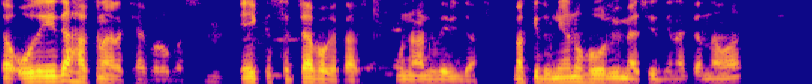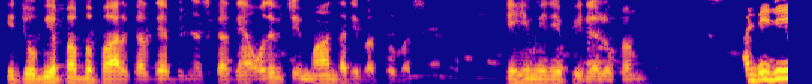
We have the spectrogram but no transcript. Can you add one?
ਤਾਂ ਉਹਦੇ ਇਹਦਾ ਹੱਕ ਨਾ ਰੱਖਿਆ ਕਰੋ ਬਸ। ਇਹ ਇੱਕ ਸੱਚਾ ਭਗਤ ਆ ਗੁਰੂ ਨਾਨਕ ਦੇਵ ਜੀ ਦਾ। ਬਾਕੀ ਦੁਨੀਆ ਨੂੰ ਹੋਰ ਵੀ ਮੈਸੇਜ ਦੇਣਾ ਚਾਹੁੰਦਾ ਵਾਂ ਕਿ ਜੋ ਵੀ ਆਪਾਂ ਵਪਾਰ ਕਰਦੇ ਆ ਬਿਜ਼ਨਸ ਕਰਦੇ ਆ ਉਹਦੇ ਵਿੱਚ ਇਮਾਨਦਾਰੀ ਵਰਤੋ ਬਸ। ਇਹੀ ਮੇਰੀ ਅਪੀਲ ਹੈ ਲੋਕਾਂ ਨੂੰ। ਆਂਟੀ ਜੀ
